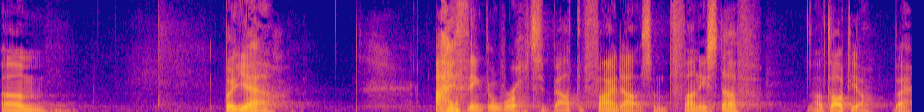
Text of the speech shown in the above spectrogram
Um, but yeah, I think the world's about to find out some funny stuff. I'll talk to y'all. Bye.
